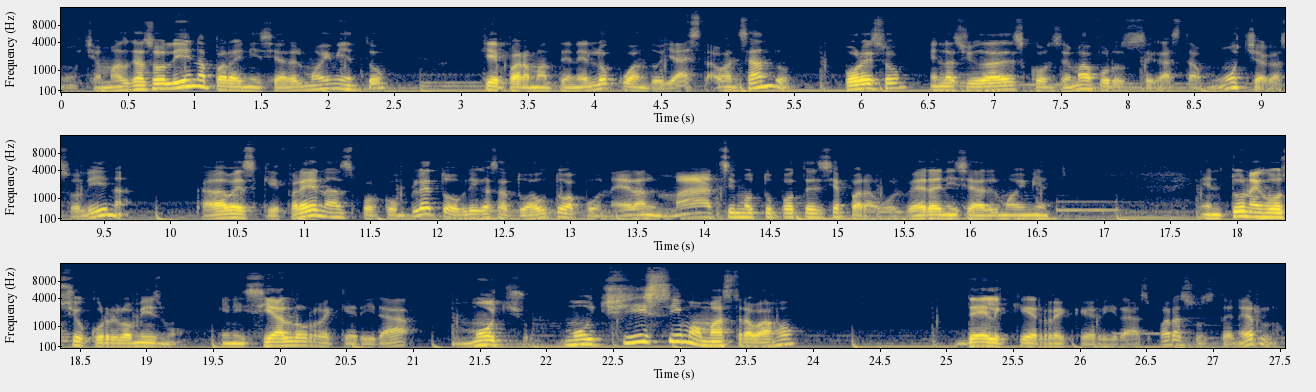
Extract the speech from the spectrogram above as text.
mucha más gasolina para iniciar el movimiento que para mantenerlo cuando ya está avanzando. Por eso, en las ciudades con semáforos se gasta mucha gasolina. Cada vez que frenas por completo, obligas a tu auto a poner al máximo tu potencia para volver a iniciar el movimiento. En tu negocio ocurre lo mismo. Iniciarlo requerirá mucho, muchísimo más trabajo del que requerirás para sostenerlo.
